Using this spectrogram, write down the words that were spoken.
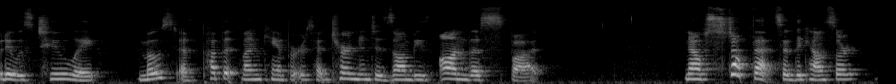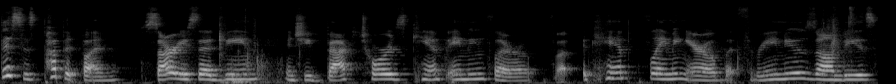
But it was too late. Most of Puppet Fun campers had turned into zombies on the spot. Now stop that, said the counselor. This is Puppet Fun. Sorry, said Bean, and she backed towards Camp Aiming Flare, f- uh, Camp Flaming Arrow, but three new zombies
